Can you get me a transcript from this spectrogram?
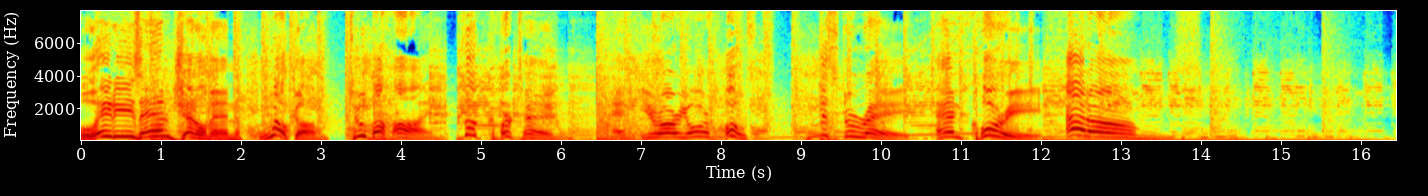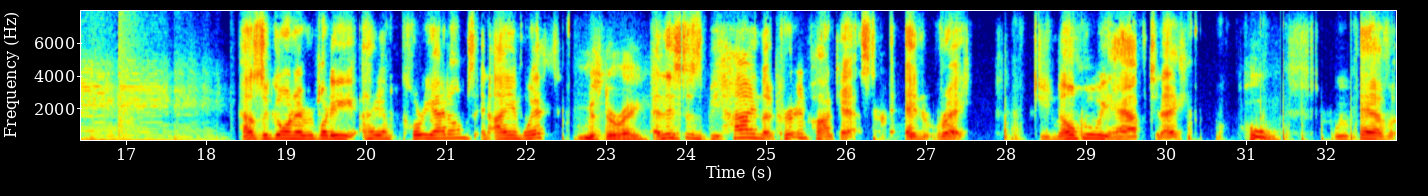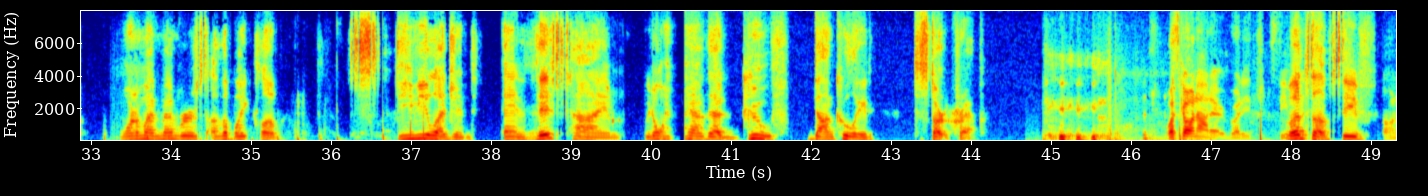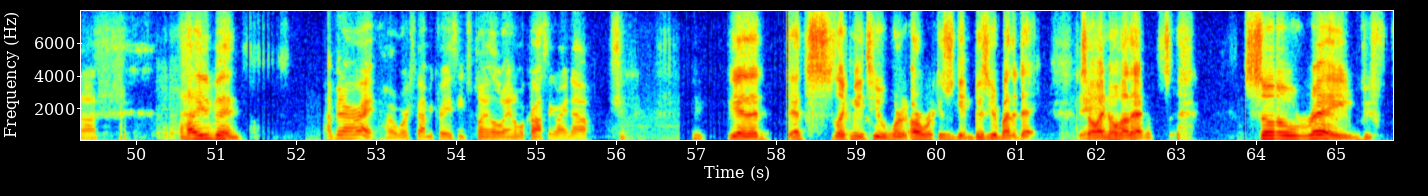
Ladies and gentlemen, welcome to Behind the Curtain. And here are your hosts, Mr. Ray and Cory Adams. How's it going, everybody? I am Cory Adams, and I am with, Mr. Ray. and this is Behind the Curtain podcast. And Ray, do you know who we have today? Who? We have one of my members of the Bite Club, Stevie Legend, and this time we don't have that goof Don Kool Aid to start crap. What's going on, everybody? Steve, What's up, Steve? going on? How you been? I've been all right. Uh, work's got me crazy. Just playing a little Animal Crossing right now. Yeah, that that's like me too. Work our work is just getting busier by the day. So I know how that is. So Ray,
